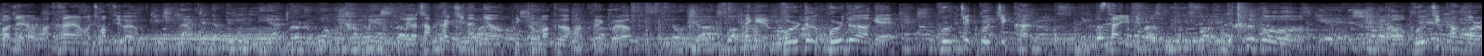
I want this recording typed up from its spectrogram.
맞아요. 마크사를 한번 처음 찍어요. 제가 찬 팔찌는요, 빅톤 마크가 박혀 있고요. 되게 bold, bold하게 굵직굵직한 스타일입니다. 크고 더 굵직한 걸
